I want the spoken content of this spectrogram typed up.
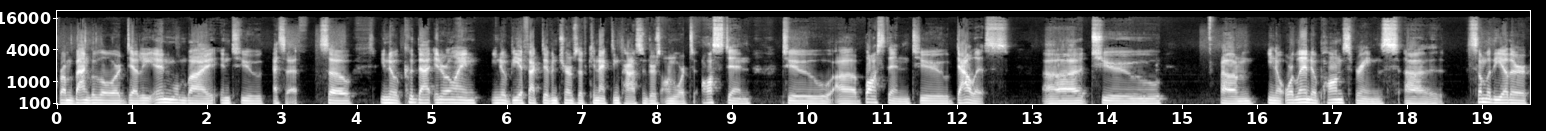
from Bangalore, Delhi, and Mumbai into SF. So, you know, could that interline, you know, be effective in terms of connecting passengers onward to Austin, to uh, Boston, to Dallas, uh, to um, you know Orlando Palm Springs, uh, some of the other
